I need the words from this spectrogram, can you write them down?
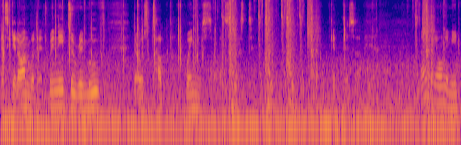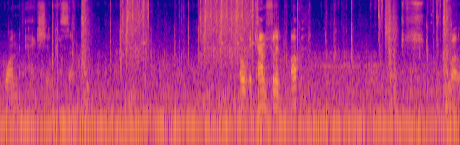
let's get on with it. We need to remove those top wings. So let's just Oh, we only need one actually, so... Oh, it can't flip up. Well,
